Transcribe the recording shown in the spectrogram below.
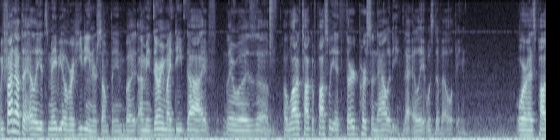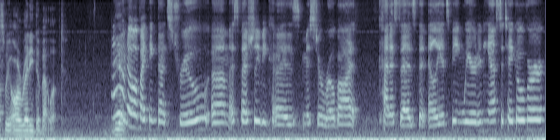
we find out that Elliot's maybe overheating or something, but I mean during my deep dive there was um a lot of talk of possibly a third personality that Elliot was developing or has possibly already developed. I Yeah. don't know if I think that's true, um, especially because Mr. Robot kind of says that Elliot's being weird and he has to take over.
